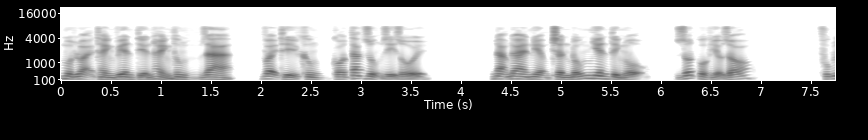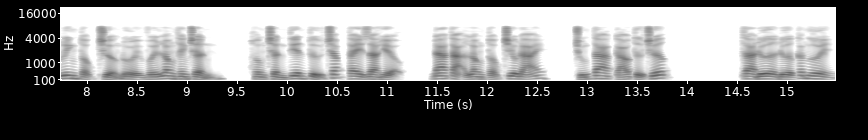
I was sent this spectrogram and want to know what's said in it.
một loại thành viên tiến hành thông gia, vậy thì không có tác dụng gì rồi. Đạm đài niệm trần bỗng nhiên tỉnh ngộ, rốt cuộc hiểu rõ. Phục linh tộc trưởng đối với Long Thanh Trần, Hồng Trần tiên tử chắp tay ra hiệu, đa tạ Long tộc chiêu đãi, chúng ta cáo từ trước. Ta đưa đưa các ngươi.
